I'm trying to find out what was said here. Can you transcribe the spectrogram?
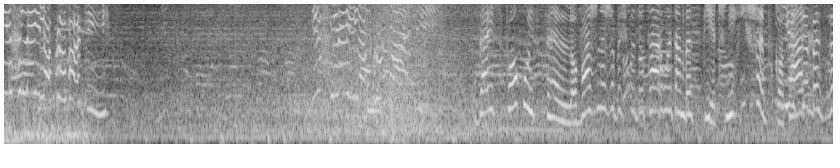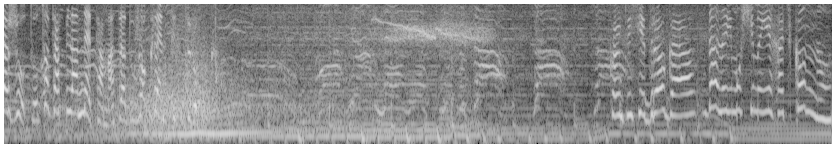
Niech Leila prowadzi! Niech Leila prowadzi. Daj spokój, Stello. Ważne, żebyśmy dotarły tam bezpiecznie i szybko, Jeszcze tak? bez zarzutu. To ta planeta ma za dużo krętych dróg. Kończy się droga. Dalej musimy jechać konno.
